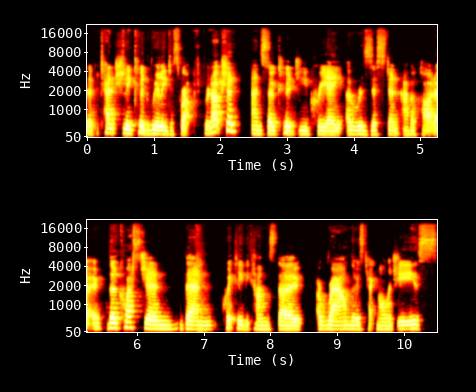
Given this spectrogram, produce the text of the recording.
that potentially could really disrupt production. And so, could you create a resistant avocado? The question then quickly becomes, though, around those technologies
